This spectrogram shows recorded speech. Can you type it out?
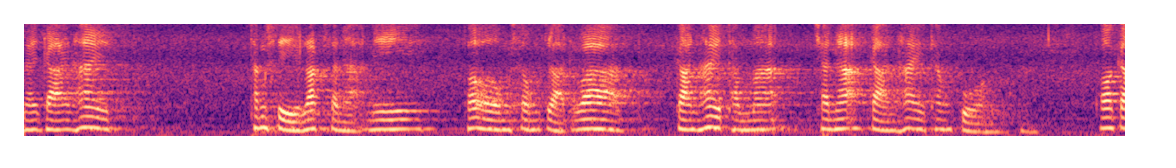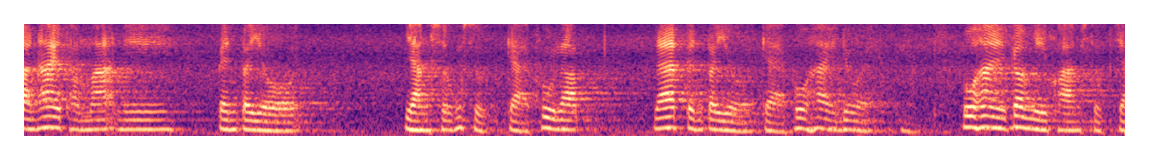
ในการให้ทั้งสี่ลักษณะนี้ พระองค์ทรงตรัสว่าการให้ธรรมะชนะการให้ทั้งปวง เพราะการให้ธรรมะนี้เป็นประโยชน์ อย่างสูงสุดแก่ผู้รับ และเป็นประโยชน์แก่ผู้ให้ด้วย ผู้ให้ก็มีความสุขใจ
